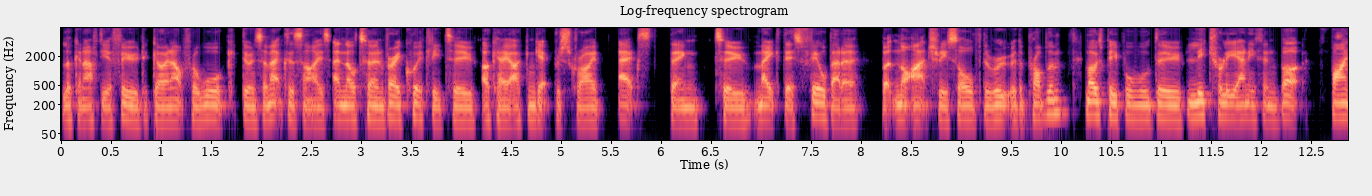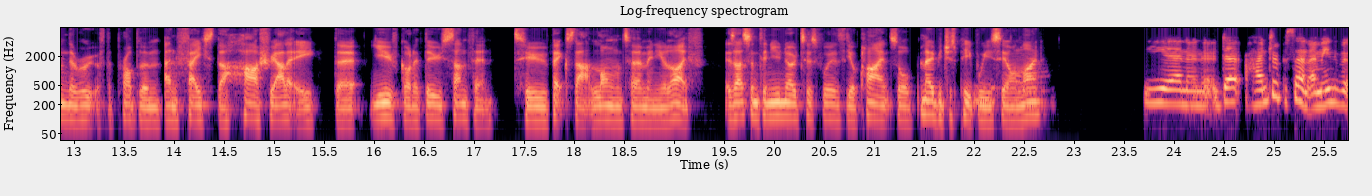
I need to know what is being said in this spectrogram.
looking after your food, going out for a walk, doing some exercise, and they'll turn very quickly to, okay, I can get prescribed X thing to make this feel better but not actually solve the root of the problem. Most people will do literally anything but find the root of the problem and face the harsh reality that you've got to do something to fix that long term in your life. Is that something you notice with your clients or maybe just people you see online? Yeah, no, no, 100%. I mean,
